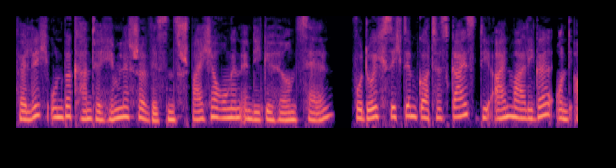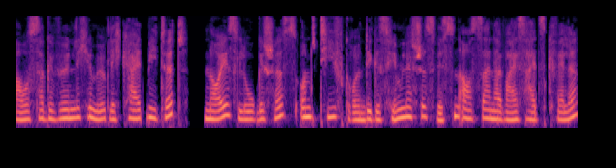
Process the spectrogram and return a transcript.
völlig unbekannte himmlische Wissensspeicherungen in die Gehirnzellen, wodurch sich dem Gottesgeist die einmalige und außergewöhnliche Möglichkeit bietet, neues logisches und tiefgründiges himmlisches Wissen aus seiner Weisheitsquelle,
